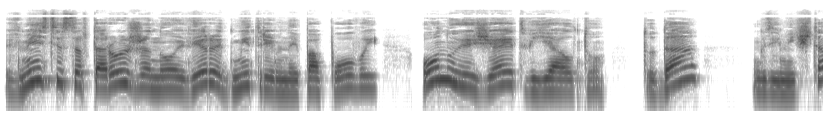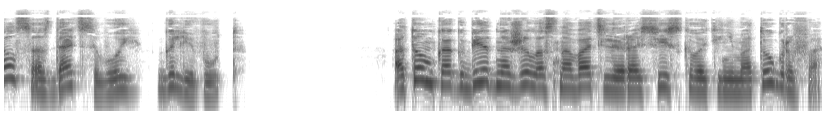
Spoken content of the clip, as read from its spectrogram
Вместе со второй женой Верой Дмитриевной Поповой он уезжает в Ялту, туда, где мечтал создать свой Голливуд. О том, как бедно жил основатель российского кинематографа,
